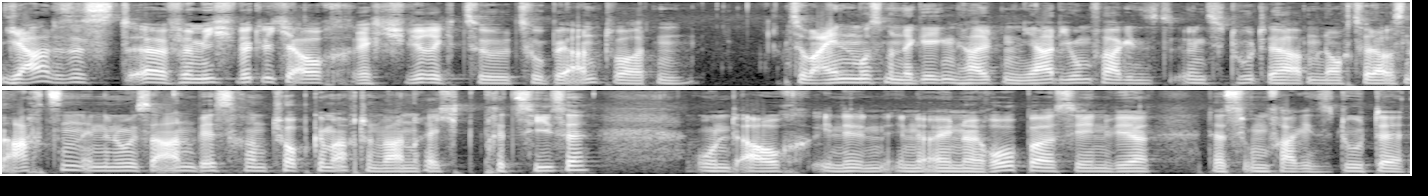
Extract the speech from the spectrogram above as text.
Ja, das ist äh, für mich wirklich auch recht schwierig zu, zu beantworten. Zum einen muss man dagegen halten, ja, die Umfrageinstitute haben auch 2018 in den USA einen besseren Job gemacht und waren recht präzise. Und auch in, in, in Europa sehen wir, dass Umfrageinstitute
